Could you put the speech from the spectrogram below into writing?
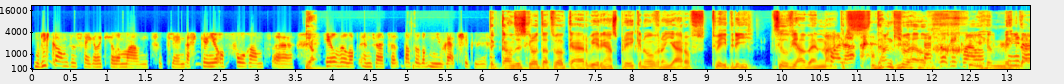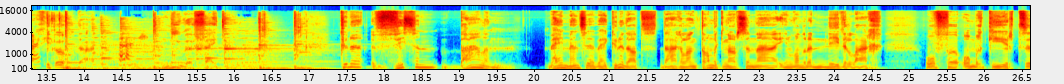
Die kans is eigenlijk helemaal niet zo klein. Daar kun je op voorhand Ja. heel veel op inzetten dat dat opnieuw gaat gebeuren. De kans is groot dat we elkaar weer gaan spreken over een jaar of twee, drie. Sylvia Wijnmakers, Voilà. dankjewel. Gok ik wel. Goedemiddag. Goeiedag. Jo, dag. Nieuwe feiten. Kunnen vissen balen? Wij mensen, wij kunnen dat. Dagenlang tandenknarsen na een of andere nederlaag. Of eh, omgekeerd eh,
